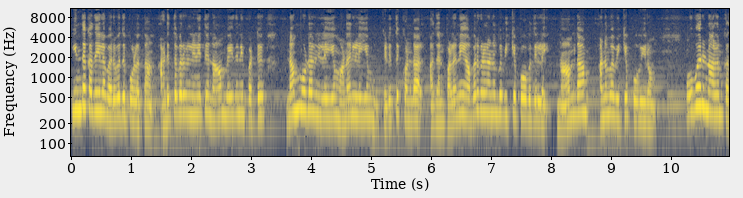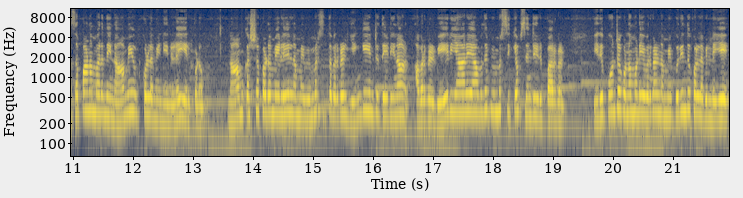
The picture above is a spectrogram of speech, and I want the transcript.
இந்த கதையில் வருவது போலத்தான். அடுத்தவர்கள் நினைத்து நாம் வேதனைப்பட்டு நம் உடல் நிலையும் மனநிலையும் கெடுத்து கொண்டால் அதன் பலனை அவர்கள் அனுபவிக்கப் போவதில்லை. நாம் தான் அனுபவிக்கப் போகிறோம். ஒவ்வொரு நாளும் கசப்பான மருந்தை நாமே உட்கொள்ள வேண்டிய நிலை ஏற்படும். நாம் கஷ்டப்படும் வேளையில் நம்மை விமர்சித்தவர்கள் எங்கே என்று தேடினால் அவர்கள் வேறு யாரையாவது விமர்சிக்க சென்றிருப்பார்கள். இது போன்ற குணமுடையவர்கள் நம்மை புரிந்து கொள்ளவில்லையே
